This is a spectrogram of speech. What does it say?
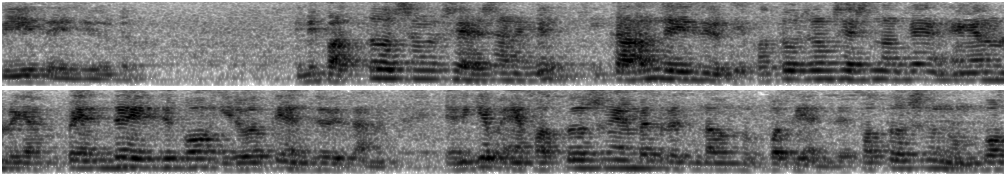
ബീസ് ഏജ് കിട്ടും. ഇനി പത്ത് വർഷങ്ങൾക്ക് ശേഷമാണെങ്കിൽ ഈ കറണ്ട് ഏജ് കിട്ടി. പത്ത് വർഷങ്ങൾക്ക് ശേഷം നമുക്ക് എങ്ങനെ വിളിക്കാം? ഇപ്പൊ എന്റെ ഏജ് ഇപ്പോൾ ഇരുപത്തി അഞ്ച് വയസ്സാണ്. എനിക്ക് പത്ത് വർഷം കഴിയുമ്പോൾ എത്ര വയസ്സുണ്ടാവും? മുപ്പത്തി അഞ്ച് പത്ത് വർഷം മുമ്പോ?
